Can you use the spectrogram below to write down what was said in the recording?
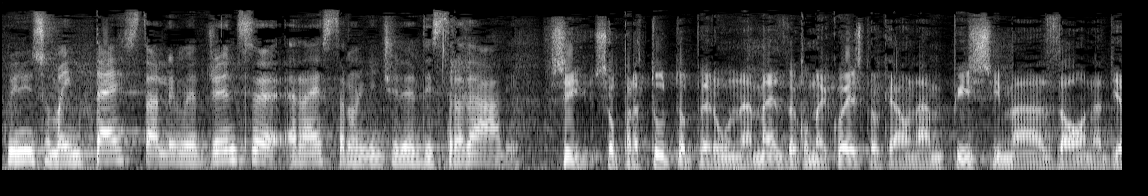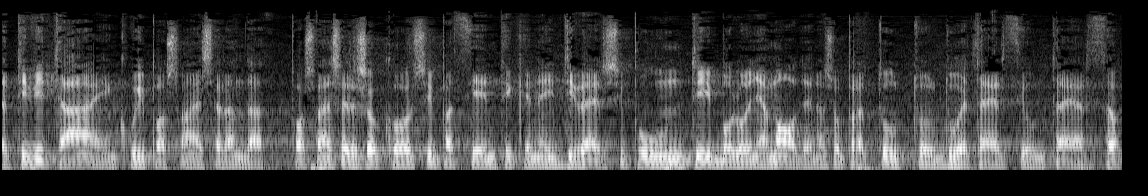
Quindi insomma in testa alle emergenze restano gli incidenti stradali? Sì, soprattutto per un mezzo come questo che ha un'ampissima zona di attività in cui possono essere, andati, possono essere soccorsi pazienti che nei diversi punti, Bologna-Modena soprattutto, due terzi, un terzo,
